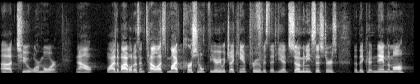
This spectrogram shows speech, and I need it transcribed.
uh, two or more. Now, why the Bible doesn't tell us. My personal theory, which I can't prove, is that he had so many sisters that they couldn't name them all.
